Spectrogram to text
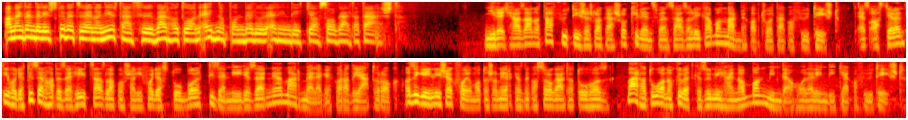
A megrendelést követően a nyírtávfő várhatóan egy napon belül elindítja a szolgáltatást. Nyíregyházán a távfűtéses lakások 90%-ában már bekapcsolták a fűtést. Ez azt jelenti, hogy a 16.700 lakossági fogyasztóból 14.000-nél már melegek a radiátorok. Az igénylések folyamatosan érkeznek a szolgáltatóhoz. Várhatóan a következő néhány napban mindenhol elindítják a fűtést.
